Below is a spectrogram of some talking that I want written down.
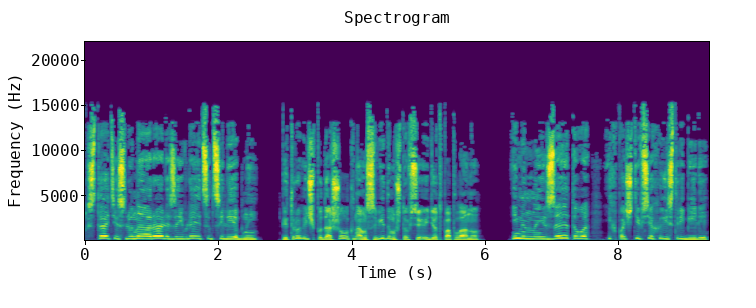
Кстати, слюна орали заявляется целебной. Петрович подошел к нам с видом, что все идет по плану. Именно из-за этого их почти всех и истребили.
